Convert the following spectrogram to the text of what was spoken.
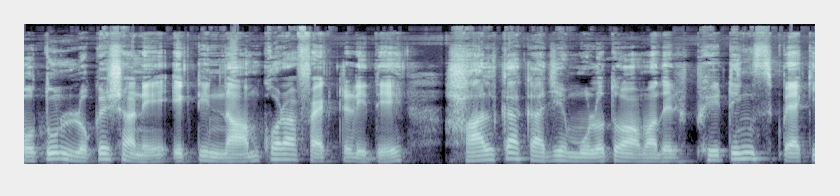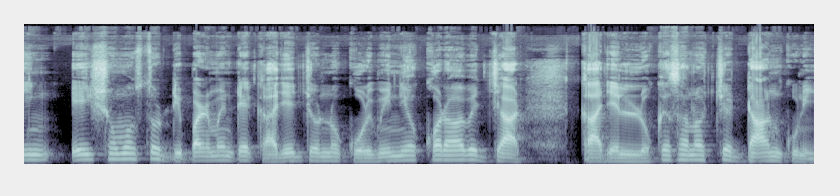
নতুন লোকেশানে একটি নামকরা ফ্যাক্টরিতে হালকা কাজে মূলত আমাদের ফিটিংস, প্যাকিং এই সমস্ত ডিপার্টমেন্টে কাজের জন্য কর্মী নিয়োগ করা হবে, যার কাজের লোকেশান হচ্ছে ডানকুনি।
